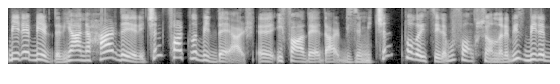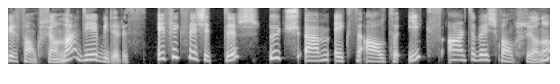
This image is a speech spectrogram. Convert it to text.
birebirdir. Yani her değer için farklı bir değer e, ifade eder bizim için. Dolayısıyla bu fonksiyonlara biz birebir fonksiyonlar diyebiliriz. fx eşittir 3m eksi 6x artı 5 fonksiyonu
